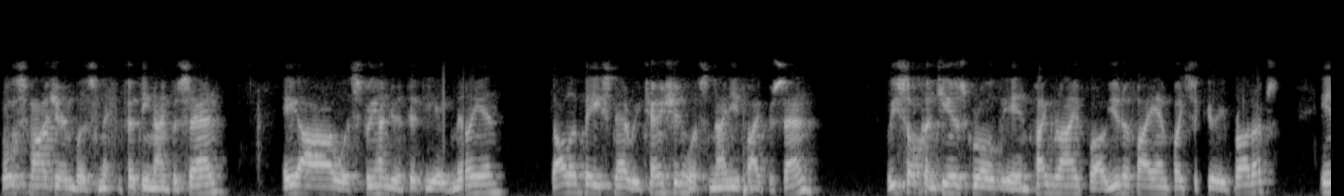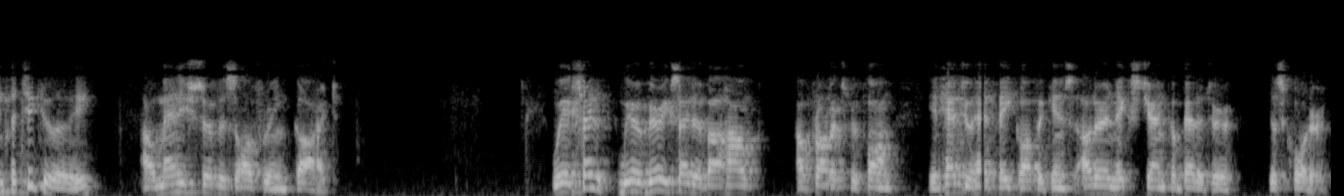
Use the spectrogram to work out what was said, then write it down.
Gross margin was 59%. ARR was $358 million. Dollar-based net retention was 95%. We saw continuous growth in pipeline for our unified endpoint security products, in particular our managed service offering, Guard. We're very excited about how our products perform in head-to-head bake-off against other next-gen competitor this quarter.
